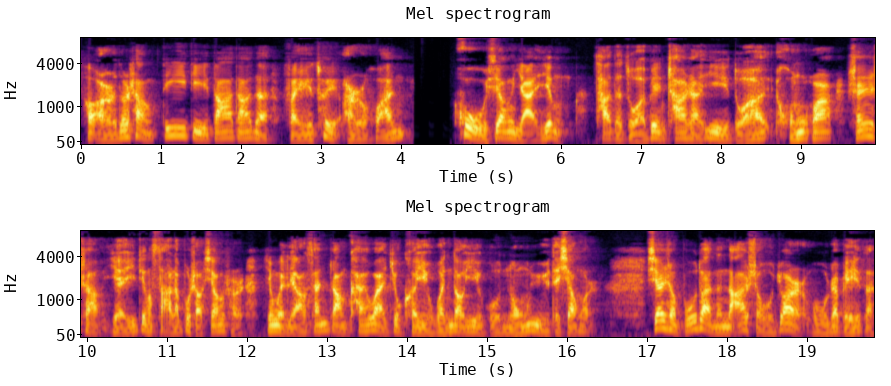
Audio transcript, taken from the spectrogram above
和耳朵上滴滴答答的翡翠耳环互相掩映。他的左鬓插上一朵红花，身上也一定撒了不少香水，因为两三丈开外就可以闻到一股浓郁的香味儿。先生不断的拿手绢捂着鼻子，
